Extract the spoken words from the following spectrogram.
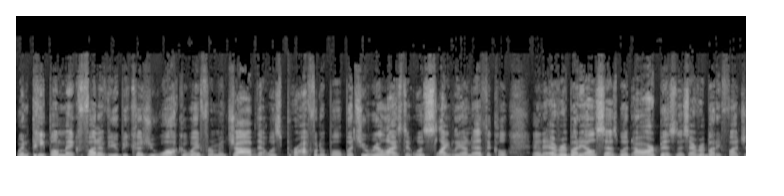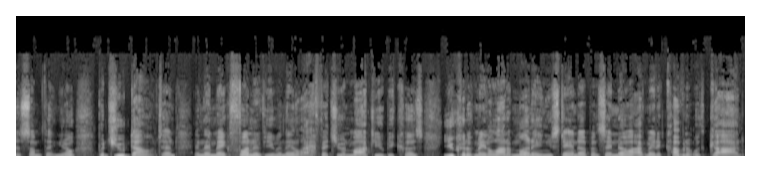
When people make fun of you because you walk away from a job that was profitable, but you realized it was slightly unethical, and everybody else says, but our business, everybody fudges something, you know, but you don't. And, and they make fun of you and they laugh at you and mock you because you could have made a lot of money, and you stand up and say, No, I've made a covenant with God,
